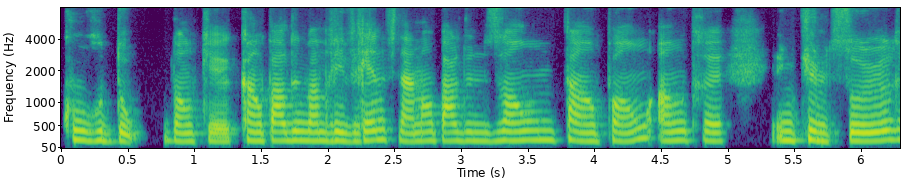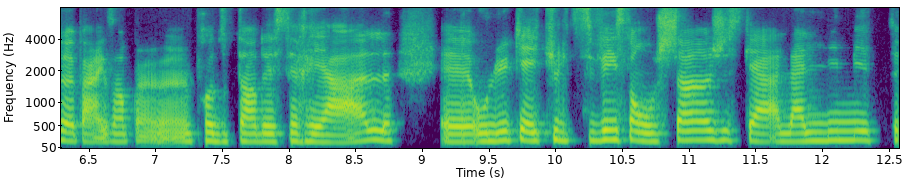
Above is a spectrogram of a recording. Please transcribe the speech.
cours d'eau. Donc, euh, quand on parle d'une bande riveraine, finalement, on parle d'une zone tampon entre une culture, par exemple un, producteur de céréales, au lieu qu'il ait cultivé son champ jusqu'à la limite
